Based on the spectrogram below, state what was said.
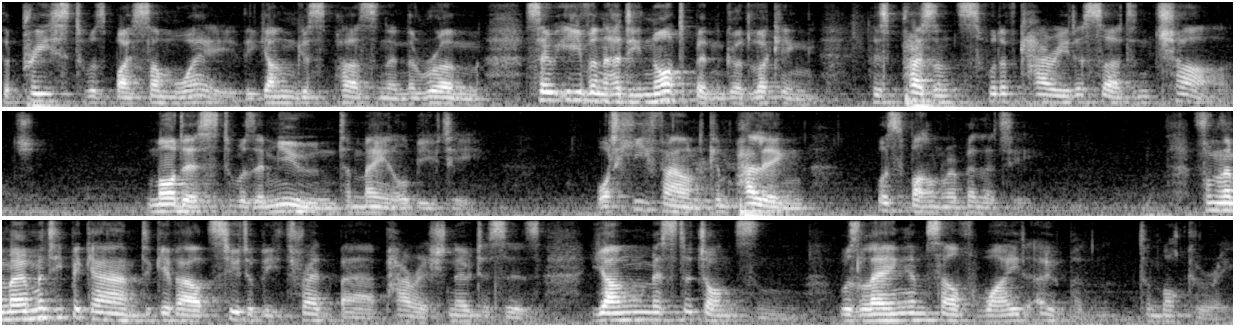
The priest was by some way the youngest person in the room, so even had he not been good looking, his presence would have carried a certain charge. Modest was immune to male beauty. What he found compelling was vulnerability. From the moment he began to give out suitably threadbare parish notices, young Mr. Johnson was laying himself wide open to mockery.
